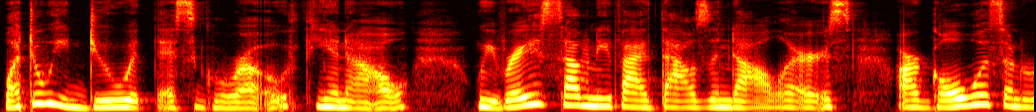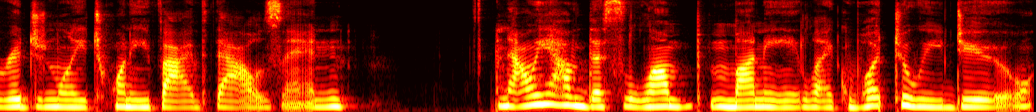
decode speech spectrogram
what do we do with this growth you know we raised $75000 our goal was originally 25000 now we have this lump money like what do we do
